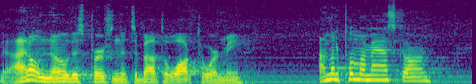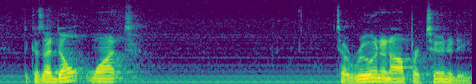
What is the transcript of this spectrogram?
Now, I don't know this person that's about to walk toward me. I'm going to put my mask on because I don't want to ruin an opportunity.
